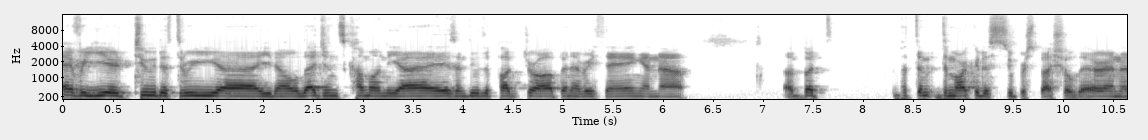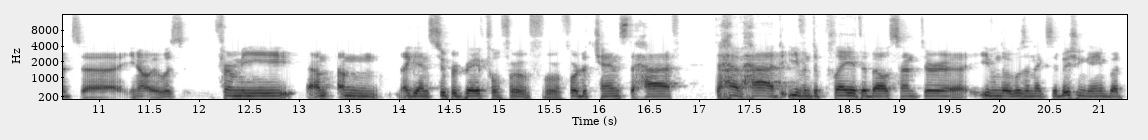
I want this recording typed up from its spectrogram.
every year two to three, uh, you know, legends come on the ice and do the puck drop and everything. And uh, uh, but but the the market is super special there, and it's uh, you know it was for me. I'm, I'm again super grateful for, for for the chance to have to have had even to play at the Bell Center, uh, even though it was an exhibition game, but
